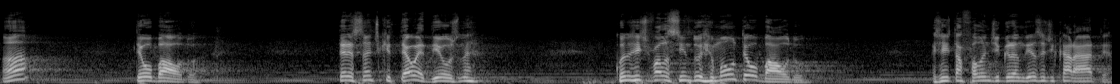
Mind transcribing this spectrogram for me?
Hã? Teobaldo. Interessante que Teo é Deus, né? Quando a gente fala assim do irmão Teobaldo, a gente está falando de grandeza de caráter,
